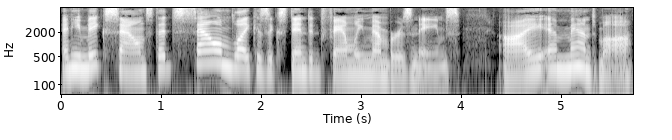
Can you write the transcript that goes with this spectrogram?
and he makes sounds that sound like his extended family members' names. I am Mandma,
